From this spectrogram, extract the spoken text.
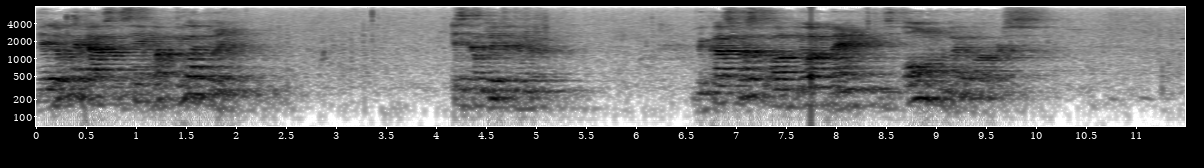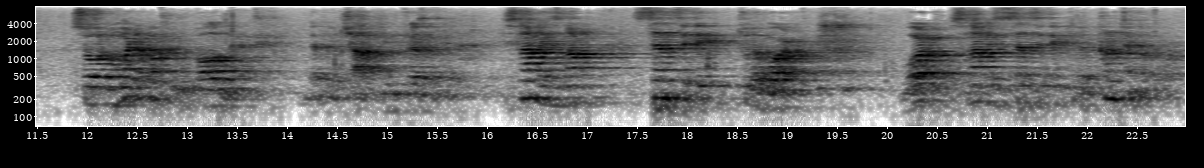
They look at us and say, what you are doing is completely different. Because first of all, your bank is owned by the borrowers. So no matter what you call that, that we charge, Islam is not sensitive to the word. Word Islam is sensitive to the content of the word.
